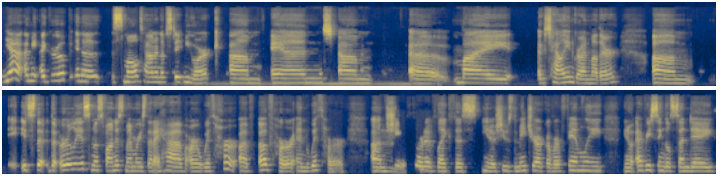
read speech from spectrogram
Yeah, I mean, I grew up in a small town in upstate New York, um, and um, uh, my Italian grandmother um, it's the the earliest most fondest memories that i have are with her of of her and with her um, mm. she was sort of like this you know she was the matriarch of our family you know every single sunday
